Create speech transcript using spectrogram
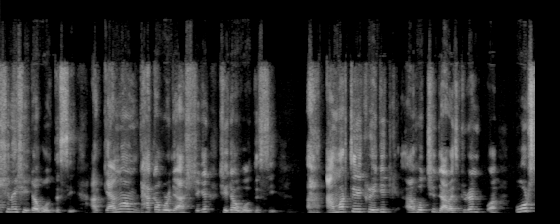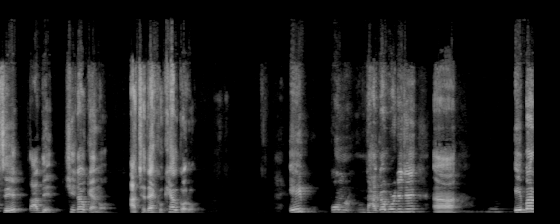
আসে নাই সেটাও বলতেছি। আর কেন ঢাকা বোর্ডে আসছে সেটাও বলতেছি। আমার থেকে ক্রেডিট হচ্ছে যারা স্টুডেন্ট পড়ছে তাদের, সেটাও কেন? আচ্ছা দেখো, খেয়াল করো। এই ঢাকা বোর্ডে যে এবার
